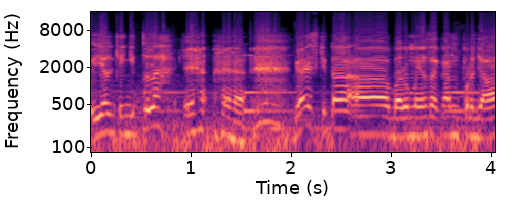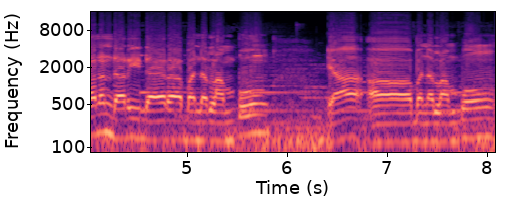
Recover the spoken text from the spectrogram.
ya kayak gitulah ya. Guys kita uh, baru menyelesaikan perjalanan dari daerah Bandar Lampung. Ya uh, Bandar Lampung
